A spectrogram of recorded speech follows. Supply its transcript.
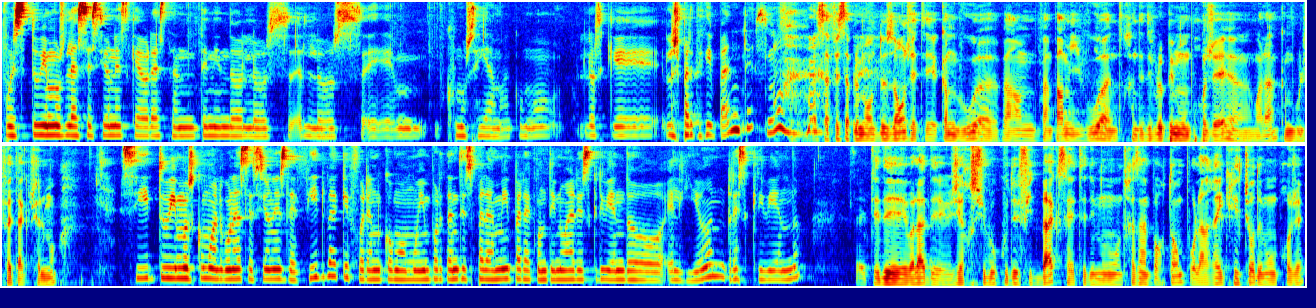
pues tuvimos las sesiones que ahora están teniendo los, los em, ¿cómo se llama? Como los que los participantes, ¿no? Ça fait simplement deux ans, j'étais comme vous, euh, par- enfin, parmi vous, en train de développer mon projet, euh, voilà, comme vous le faites actuellement. Sí, tuvimos como algunas sesiones de feedback que fueron como muy importantes para mí para continuar escribiendo el guion, reescribiendo. Ça a été des, voilà, des- j'ai reçu beaucoup de feedback, ça a été des moments très importants pour la réécriture de mon projet.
